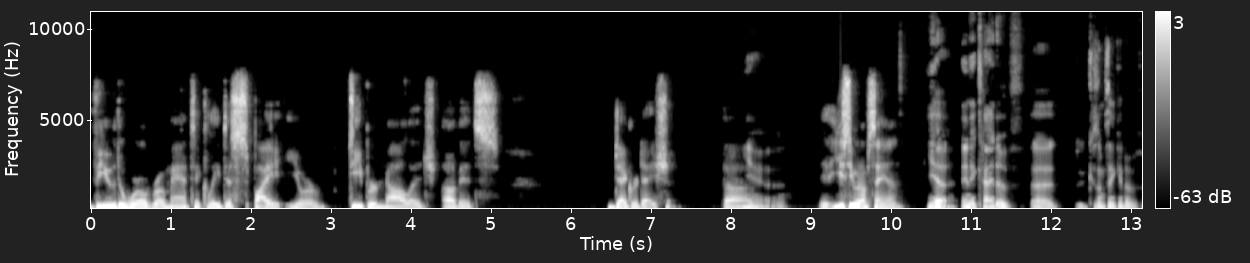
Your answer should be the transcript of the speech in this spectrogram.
view the world romantically despite your deeper knowledge of its degradation. Um, yeah. You see what I'm saying? Yeah, and it kind of because I'm thinking of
